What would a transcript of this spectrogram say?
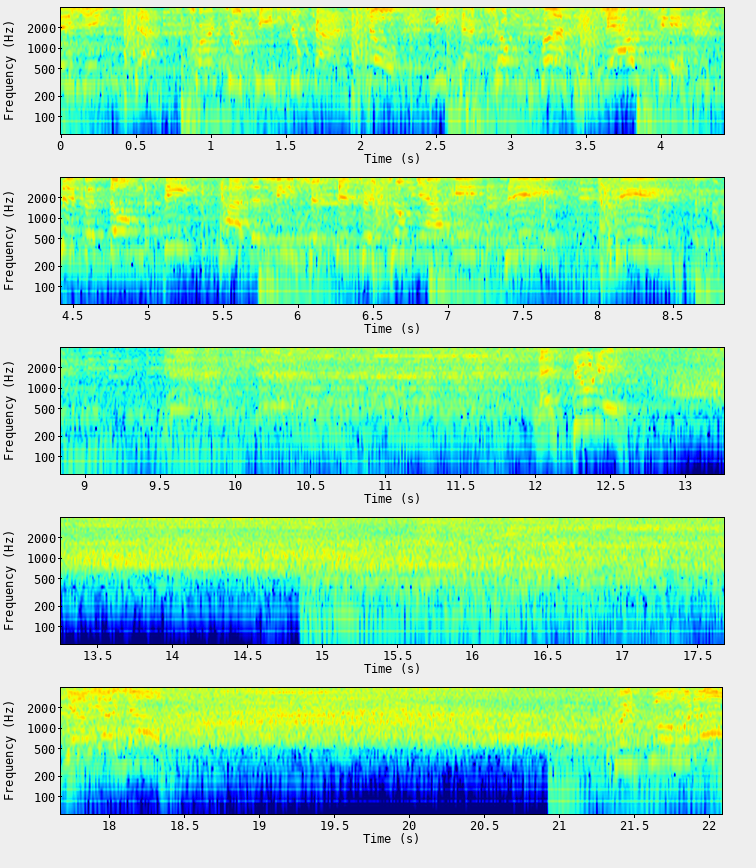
的影响传球技术感受？你想充分了解这个东西，它的历史是最重要。Indeed, peace. Let's do this. Yo, yo, yo. Chris Will, what up?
